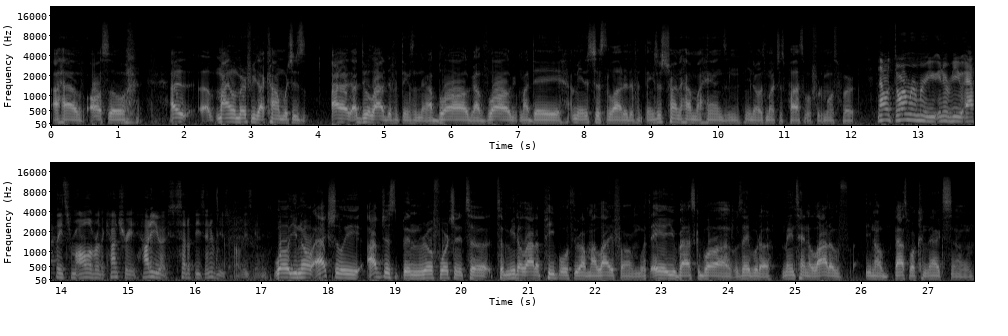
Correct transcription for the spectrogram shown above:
I have also I, uh, which is I, I, do a lot of different things in there. I blog, I vlog my day. I mean, it's just a lot of different things. Just trying to have my hands in, you know, as much as possible for the most part. Now, with Dorm Rumor, you interview athletes from all over the country. How do you set up these interviews with all these guys? Well, you know, actually, I've just been real fortunate to, to meet a lot of people throughout my life. Um, with AAU basketball, I was able to maintain a lot of, you know, basketball connects. Um,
